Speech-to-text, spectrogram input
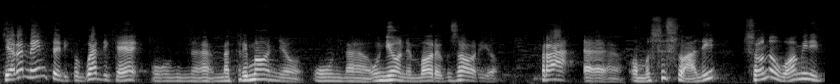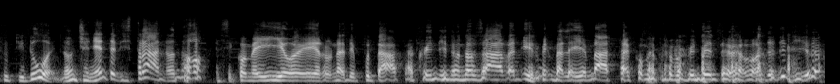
chiaramente dico guardi che è un eh, matrimonio, un'unione more-uxorio fra eh, omosessuali sono uomini tutti e due, non c'è niente di strano, no? E siccome io ero una deputata, quindi non osava dirmi ma lei è matta, come probabilmente aveva voglia di dire,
